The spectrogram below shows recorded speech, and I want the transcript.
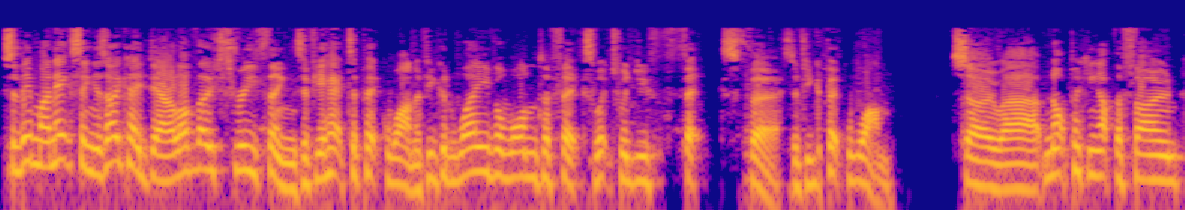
So then my next thing is okay, Daryl. Of those three things, if you had to pick one, if you could wave a wand to fix, which would you fix first? If you could pick one. So uh, not picking up the phone,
